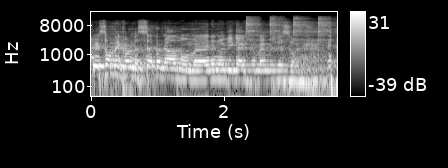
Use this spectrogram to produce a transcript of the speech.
Here's something from the second album. I don't know if you guys remember this one.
